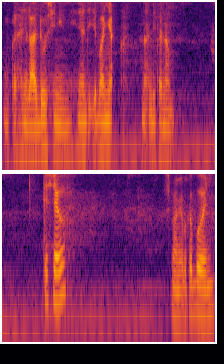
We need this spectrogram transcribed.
bukan hanya ladu sini ni, nanti banyak nak ditanam. Okey, saudara. Semangat berkebun.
